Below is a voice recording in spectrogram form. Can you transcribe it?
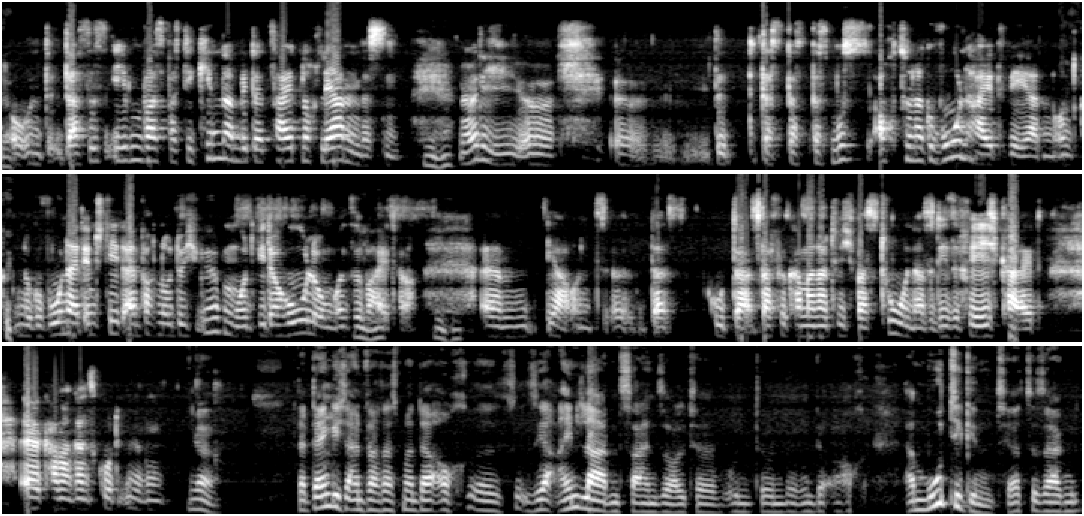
Ja. Und das ist eben was, was die Kinder mit der Zeit noch lernen müssen. Mhm. Ne, die, äh, äh, das, das, das muss auch zu einer Gewohnheit werden. Und eine Gewohnheit entsteht einfach nur durch Üben und Wiederholung und so mhm. weiter. Mhm. Ähm, ja, und äh, das, gut, da, dafür kann man natürlich was tun. Also diese Fähigkeit äh, kann man ganz gut üben. Ja da denke ich einfach, dass man da auch äh, sehr einladend sein sollte und, und, und auch ermutigend, ja, zu sagen,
